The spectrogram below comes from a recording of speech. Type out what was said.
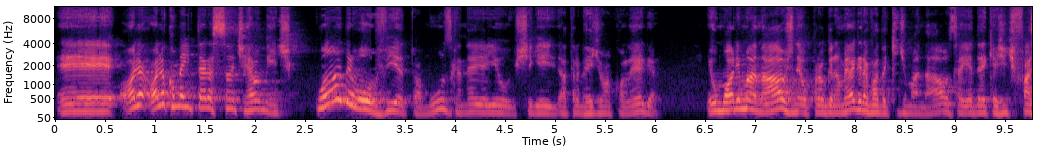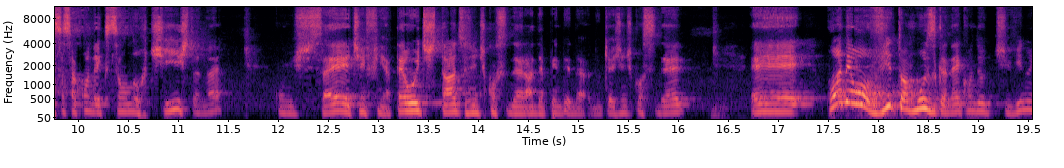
é, olha, olha como é interessante realmente. Quando eu ouvi a tua música, né, e aí eu cheguei através de uma colega, eu moro em Manaus, né, o programa é gravado aqui de Manaus, a ideia é que a gente faça essa conexão nortista, né, com os sete, enfim, até oito estados, a gente considerar, depender da, do que a gente considere. É, quando eu ouvi tua música, né, quando eu te vi no,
